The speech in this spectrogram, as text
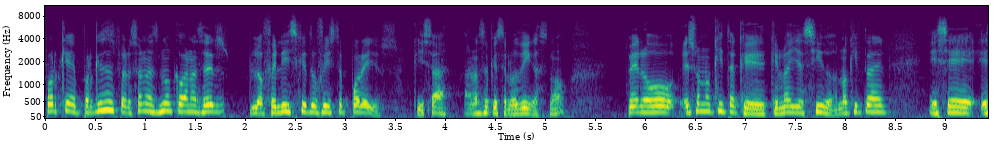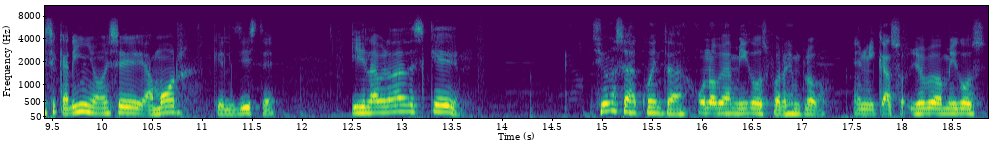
¿Por qué? Porque esas personas nunca van a ser lo feliz que tú fuiste por ellos, quizá, a no ser que se lo digas, ¿no? Pero eso no quita que, lo haya sido, no quita ese, ese cariño, ese amor que les diste. Y la verdad es que si uno se da cuenta, uno ve amigos, por ejemplo, en mi caso, yo veo amigos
